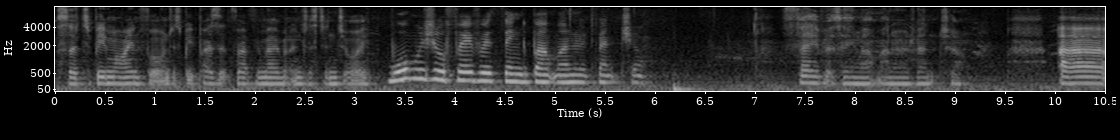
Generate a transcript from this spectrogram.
So to be mindful and just be present for every moment and just enjoy. What was your favourite thing about Manor Adventure? Favourite thing about Manor Adventure? Uh,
